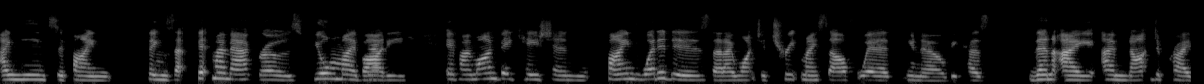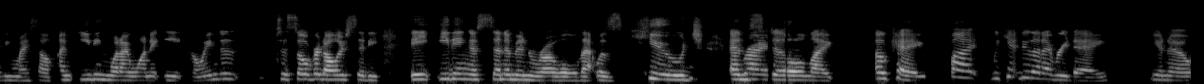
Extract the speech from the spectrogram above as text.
I need to find things that fit my macros, fuel my body. If I'm on vacation, find what it is that I want to treat myself with, you know, because then I I'm not depriving myself. I'm eating what I want to eat. Going to to Silver Dollar City, e- eating a cinnamon roll that was huge and Right. still like okay, but we can't do that every day, you know,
